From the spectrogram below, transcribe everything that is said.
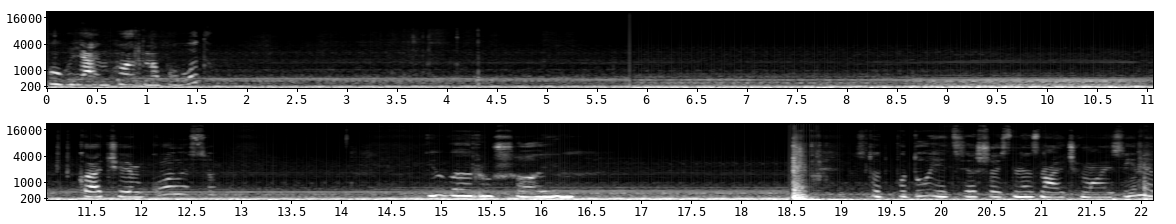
погуляємо, гарна погода. Підкачуємо колесо і вирушаємо. Тут будується щось, не знаю, чи магазини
